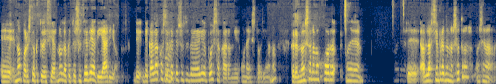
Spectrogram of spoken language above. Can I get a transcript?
eh, no, por esto que tú decías, ¿no? Lo que te sucede a diario. De, cada cosa que mm. te sucede a diario puedes sacar una historia, ¿no? Pero no es a lo mejor eh, eh, hablar siempre de nosotros. O sea,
